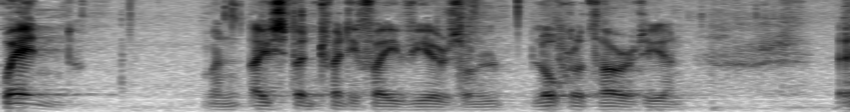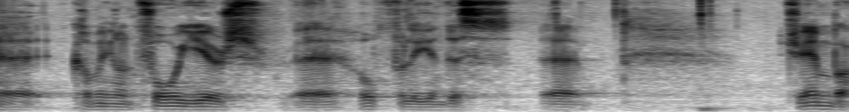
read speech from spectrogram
when, when I've spent 25 years on local authority and uh, coming on four years, uh, hopefully, in this uh, chamber,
